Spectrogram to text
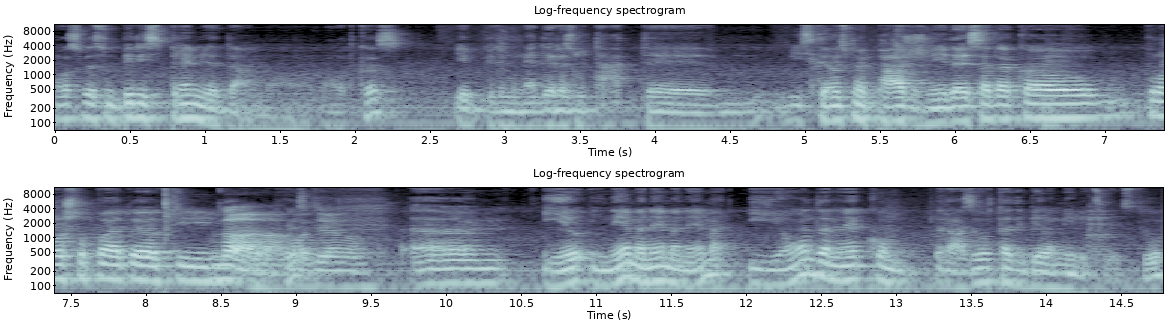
osoba da smo bili spremni da damo otkaz, jer vidimo ne daje rezultate, iskreno smo je pažnju, nije da je sada kao prošlo pa to je ti Da, da, otkaz. odjedno. Um, i, I nema, nema, nema. I onda na nekom razgovoru, tad je bila Milica isto, uh,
